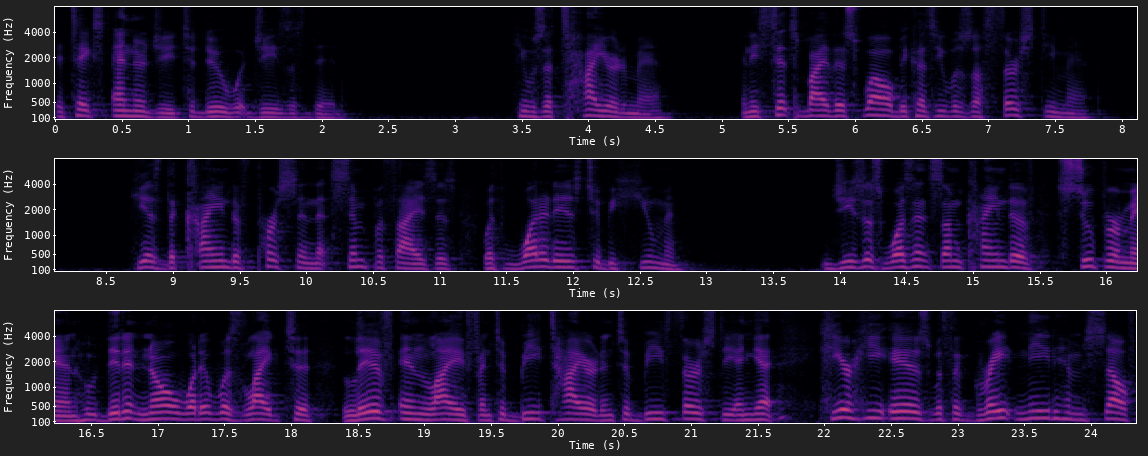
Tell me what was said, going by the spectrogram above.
It takes energy to do what Jesus did. He was a tired man. And he sits by this well because he was a thirsty man. He is the kind of person that sympathizes with what it is to be human. Jesus wasn't some kind of superman who didn't know what it was like to live in life and to be tired and to be thirsty. And yet, here he is with a great need himself,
